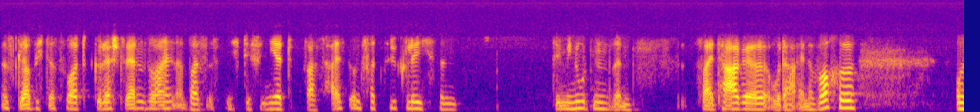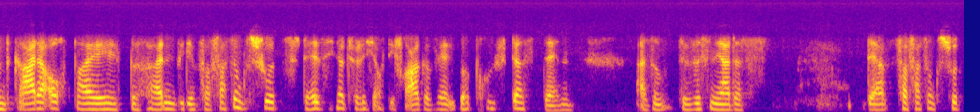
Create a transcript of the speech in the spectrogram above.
ist glaube ich das Wort, gelöscht werden sollen, aber es ist nicht definiert, was heißt unverzüglich. Sind zehn Minuten sind zwei Tage oder eine Woche. Und gerade auch bei Behörden wie dem Verfassungsschutz stellt sich natürlich auch die Frage, wer überprüft das denn? Also wir wissen ja, dass der Verfassungsschutz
